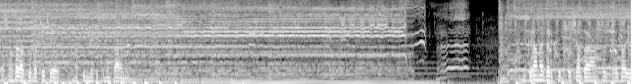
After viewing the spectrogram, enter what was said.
Zresztą zaraz zobaczycie na filmie dokumentalnym. Gra Neverhood posiada coś w rodzaju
